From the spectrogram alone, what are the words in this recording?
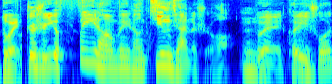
对，这是一个非常非常惊险的时候。嗯对，可以说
